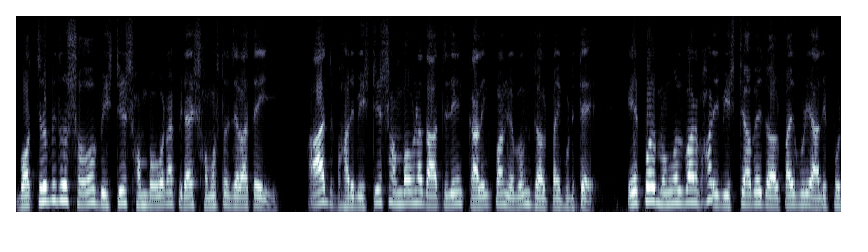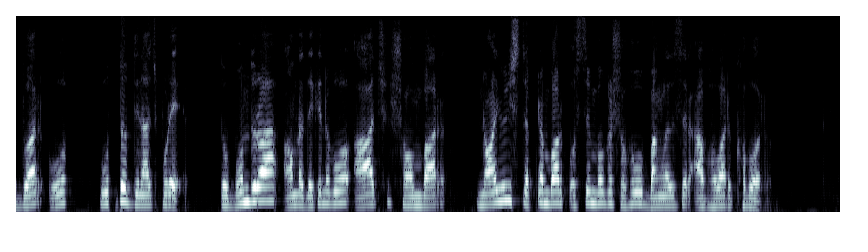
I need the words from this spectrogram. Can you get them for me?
বজ্রবিদ্যুৎ সহ বৃষ্টির সম্ভাবনা প্রায় সমস্ত জেলাতেই। আজ ভারী বৃষ্টির সম্ভাবনা দার্জিলিং, কালিম্পং এবং জলপাইগুড়িতে। এরপর মঙ্গলবার ভারী বৃষ্টি হবে জলপাইগুড়ি, আলিপুরদুয়ার ও উত্তর দিনাজপুরে। তো বন্ধুরা, আমরা দেখে নেব আজ সোমবার, নয়ই সেপ্টেম্বর পশ্চিমবঙ্গ সহ বাংলাদেশের আবহাওয়ার খবর।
